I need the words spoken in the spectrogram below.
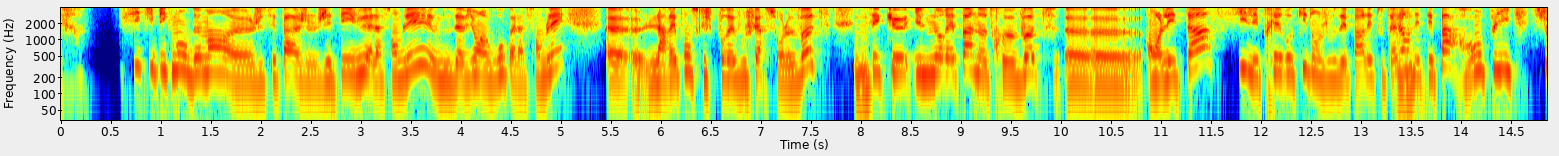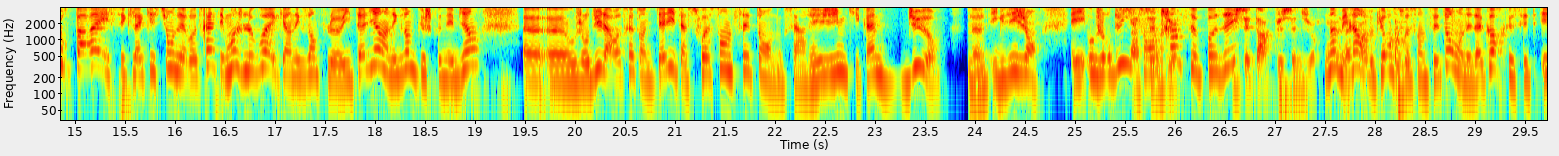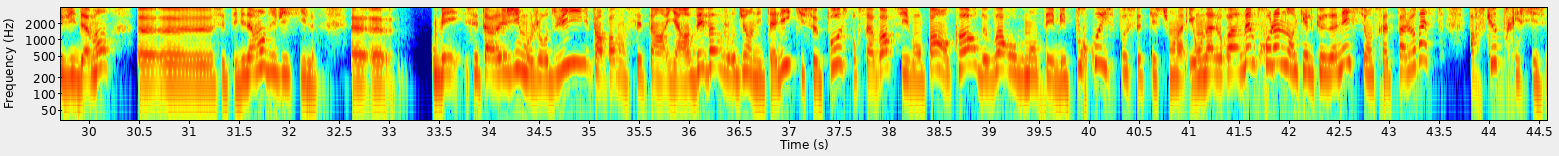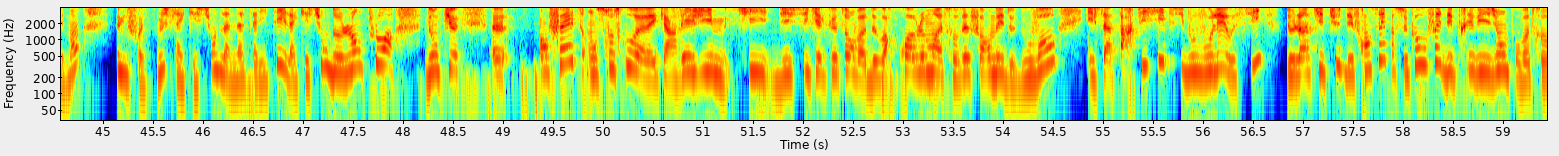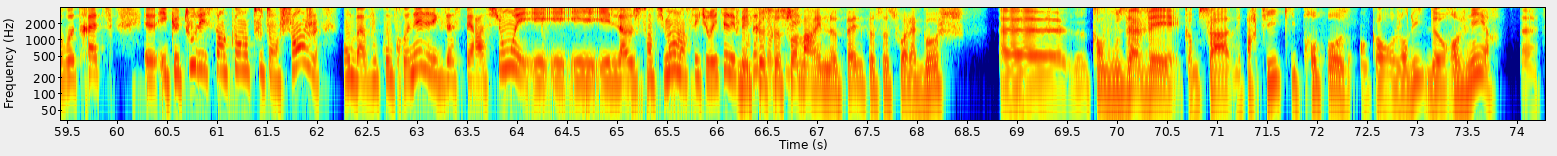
si typiquement demain, euh, je sais pas, j'étais élu à l'Assemblée, nous avions un groupe à l'Assemblée, euh, la réponse que je pourrais vous faire sur le vote, Mhm. c'est qu'il n'aurait pas notre vote euh, euh, en l'état si les prérequis dont je vous ai parlé tout à l'heure Mhm. n'étaient pas remplis. C'est toujours pareil, c'est que la question des retraites, et moi je le vois avec un exemple italien, un exemple que je connais bien, euh, euh, aujourd'hui la retraite en Italie est à 67 ans, donc c'est un régime qui est quand même dur, euh, Mhm. exigeant. Et aujourd'hui ils Ah, sont en train dur. de se poser... Plus c'est tard, plus c'est dur. Non, mais là, en l'occurrence, 67 ans, on est d'accord que c'est évidemment, euh, euh, c'est évidemment difficile. Euh, euh, mais c'est un régime aujourd'hui, enfin pardon, c'est un, il y a un débat aujourd'hui en Italie qui se pose pour savoir s'ils vont pas encore devoir augmenter. Mais pourquoi ils se posent cette question-là? Et on aura le même problème dans quelques années si on traite pas le reste, parce que précisément, une fois de plus, la question de la natalité et la question de l'emploi. Donc, euh, euh, en fait, on se retrouve avec un régime qui, d'ici quelques temps, va devoir probablement être réformé de nouveau, et ça participe, si vous voulez, aussi de l'inquiétude des Français, parce que quand vous faites des prévisions pour votre retraite euh, et que tous les cinq ans tout en change, bon bah vous comprenez l'exaspération et, et, et, et le sentiment d'insécurité des Mais Français. que sur ce soit. Marine Le Pen, que ce soit la gauche, euh, quand vous avez comme ça des partis qui proposent encore aujourd'hui de revenir euh,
